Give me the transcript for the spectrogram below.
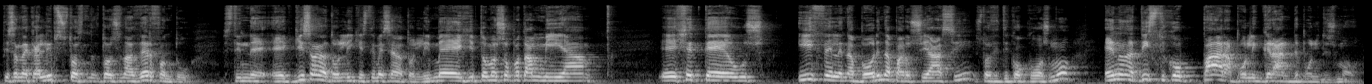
τις ανακαλύψεις των, των συναδέρφων του στην ε, Εγγύη Ανατολή και στη Μέση Ανατολή, με Αίγυπτο, Μεσοποταμία, ε, Χεταίους, ήθελε να μπορεί να παρουσιάσει στο δυτικό κόσμο έναν αντίστοιχο πάρα πολύ γκράντε πολιτισμό.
